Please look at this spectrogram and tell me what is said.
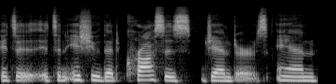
It's a it's an issue that crosses genders. And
